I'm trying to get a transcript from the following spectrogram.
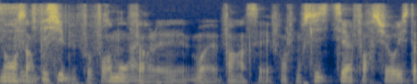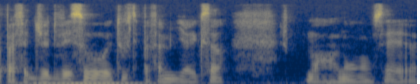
Non, c'est impossible. Il faut vraiment Ouais. faire les. Ouais, enfin, c'est franchement, si c'est a fortiori, si t'as pas fait de jeu de vaisseau et tout, si t'es pas familier avec ça. je- Bon, non, non, c'est euh,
